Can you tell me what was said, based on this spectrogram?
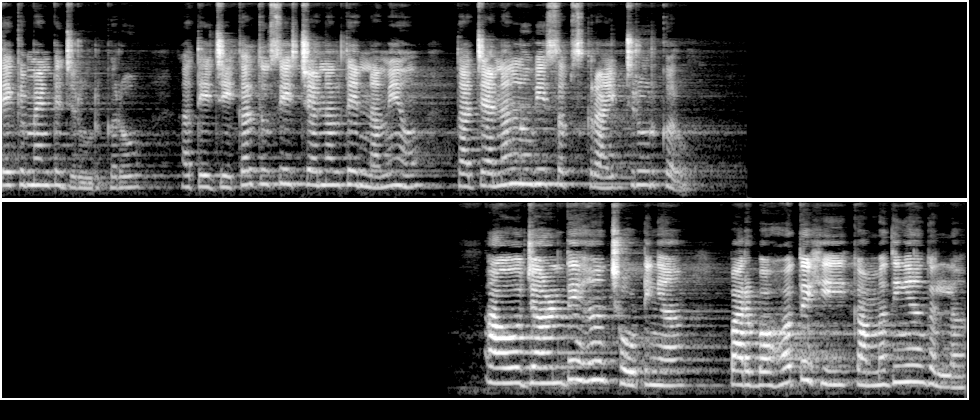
ਤੇ ਕਮੈਂਟ ਜ਼ਰੂਰ ਕਰੋ ਅਤੇ ਜੇਕਰ ਤੁਸੀਂ ਇਸ ਚੈਨਲ ਤੇ ਨਵੇਂ ਹੋ ਤਾਂ ਚੈਨਲ ਨੂੰ ਵੀ ਸਬਸਕ੍ਰਾਈਬ ਜ਼ਰੂਰ ਕਰੋ। ਆਓ ਜਾਣਦੇ ਹਾਂ ਛੋਟੀਆਂ ਪਰ ਬਹੁਤ ਹੀ ਕੰਮ ਦੀਆਂ ਗੱਲਾਂ।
